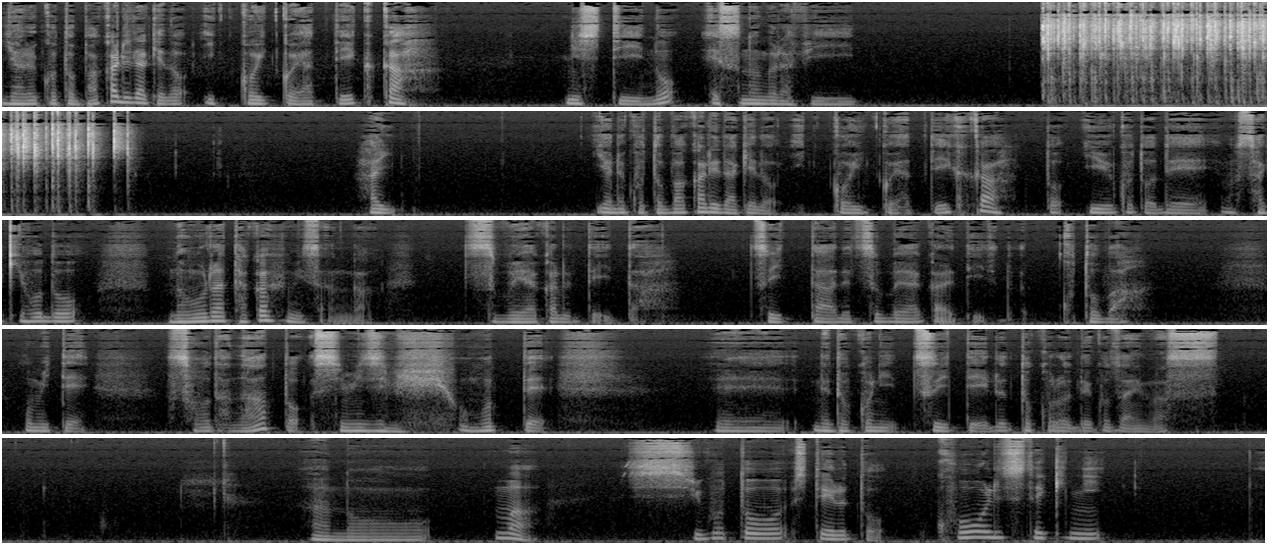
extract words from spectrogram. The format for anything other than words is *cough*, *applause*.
やることばかりだけど一個一個やっていくか。ニシティのエスノグラフィー。はい。やることばかりだけど一個一個やっていくか。ということで先ほど野村貴文さんがつぶやかれていた。ツイッターでつぶやかれていた言葉を見てそうだなとしみじみ思ってえー、寝床についているところでございます。あの、まあ仕事をしていると効率的に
